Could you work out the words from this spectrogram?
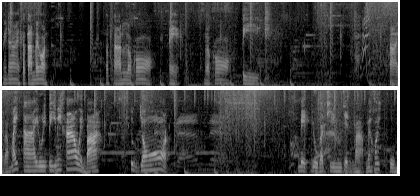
ไม่ได้สตันไว้ก่อน สตันแล้วก็แปะแล้วก็ตี ตายปะไม่ตายดูดิตีไม่เข้าเห็นปะสุดยอด เบ็ดอยู่กับทีมเจ็ดบาทไม่ค่อยคุ้ม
